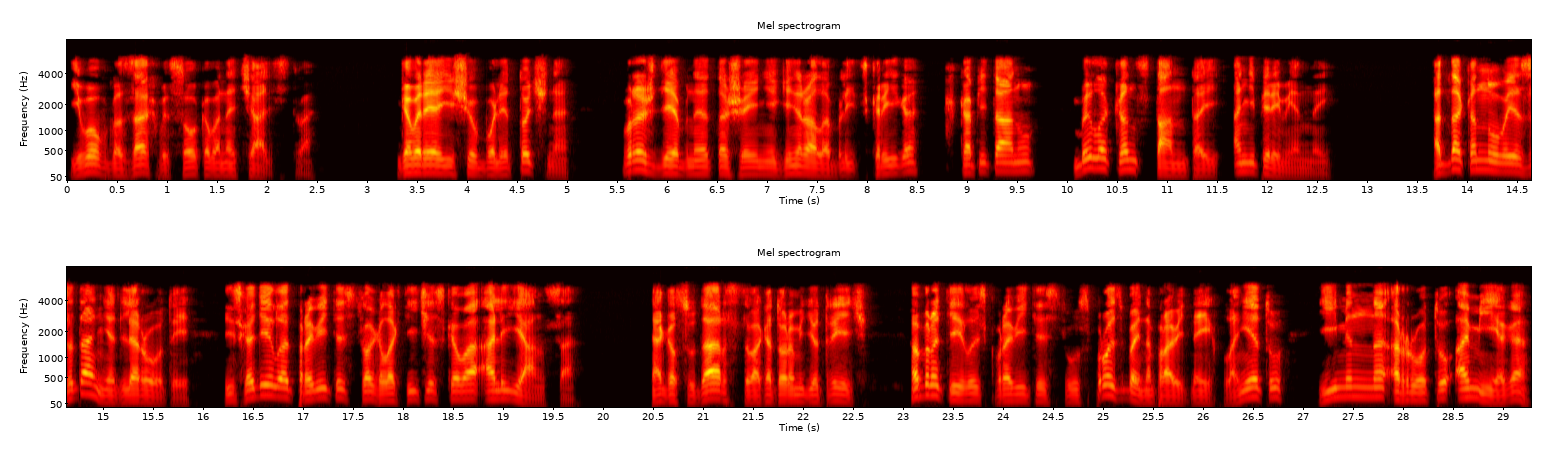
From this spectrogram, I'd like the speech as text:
его в глазах высокого начальства. Говоря еще более точно, враждебное отношение генерала Блицкрига к капитану было константой, а не переменной. Однако новое задание для роты исходило от правительства Галактического Альянса, а государство, о котором идет речь, обратилось к правительству с просьбой направить на их планету именно роту Омега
